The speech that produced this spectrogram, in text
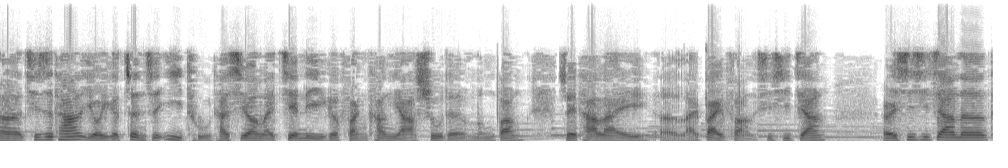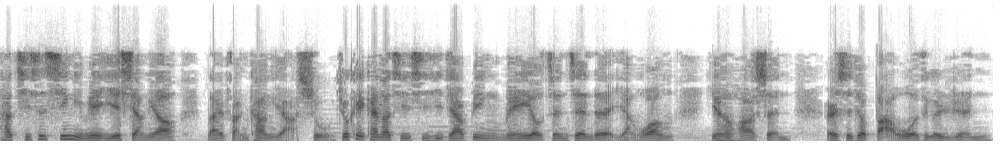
那其实他有一个政治意图，他希望来建立一个反抗亚述的盟邦，所以他来呃来拜访西西家，而西西家呢，他其实心里面也想要来反抗亚述，就可以看到其实西西家并没有真正的仰望耶和华神，而是就把握这个人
